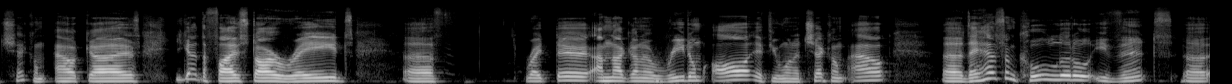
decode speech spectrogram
Check them out, guys. You got the five star raids uh, right there. I'm not going to read them all if you want to check them out. Uh, they have some cool little events, uh,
